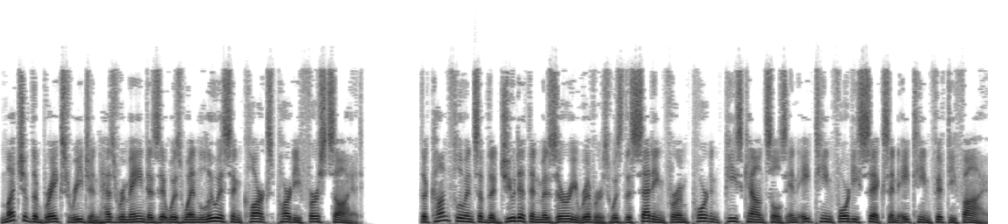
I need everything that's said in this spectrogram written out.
Much of the breaks region has remained as it was when Lewis and Clark's party first saw it. The confluence of the Judith and Missouri rivers was the setting for important peace councils in 1846 and 1855.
